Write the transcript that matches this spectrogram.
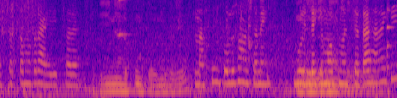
এক সপ্তাহ মতো রাখি দিতে পারে। না ফোন করলে সমস্যা নেই। বুড়ি দেখি মচমচ্ছে তাই হ্যাঁ নাকি?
